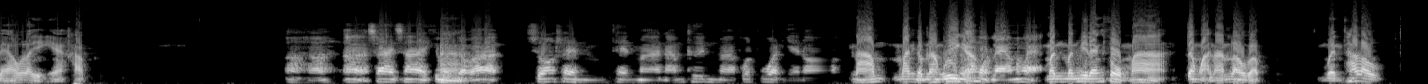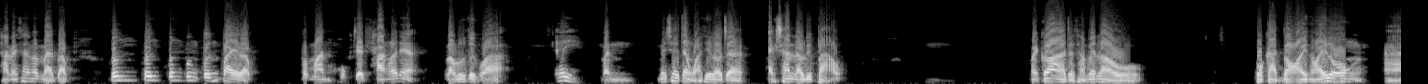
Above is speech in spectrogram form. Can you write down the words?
แล้วอะไรอย่างเงี้ยครับอ่าฮะ อ่า ใช่ใช่คือเหมือนอ่ากับว่าช่วง trend trend มาน้ำขึ้นมาพรวดพรวดๆอย่างเงี้ยเนาะน้ำมันกำลังวิ่งอะก็หมดแรงมั้งแหละมันมันมีแรงส่งมา จังหวะนั้นเราแบบ เหมือนถ้าเราทำ action มันแบบ ปึ้งปึ้งปึ้งปึ้งปึ้งไปแบบ ประมาณหกเจ็ดครั้งแล้วเนี่ย เรารู้สึกว่า เอ้ย มันไม่ใช่จังหวะที่เราจะaction แล้วหรือเปล่าอืมมันก็อาจจะทำให้เราโอกาสดอยน้อยลง อ่า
